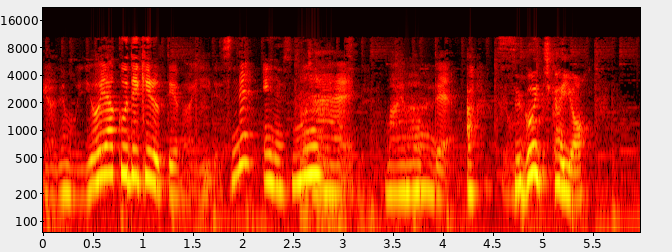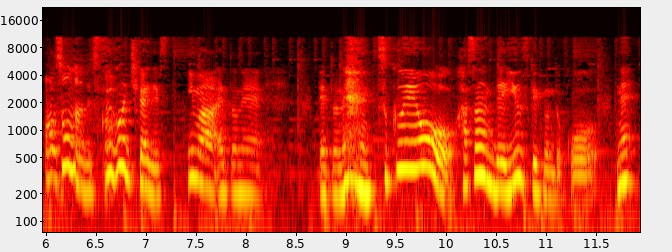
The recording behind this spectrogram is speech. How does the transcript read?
いやでも予約できるっていうのはいいですね。いいですはい。ね、前もって、あすごい近いよ。あそうなんですか？すごい近いです。今えっとねえっとね、机を挟んで、ゆうすけくんとこう、ね、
